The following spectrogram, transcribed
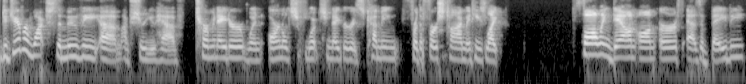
did you ever watch the movie? Um, I'm sure you have Terminator when Arnold Schwarzenegger is coming for the first time and he's like falling down on earth as a baby.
